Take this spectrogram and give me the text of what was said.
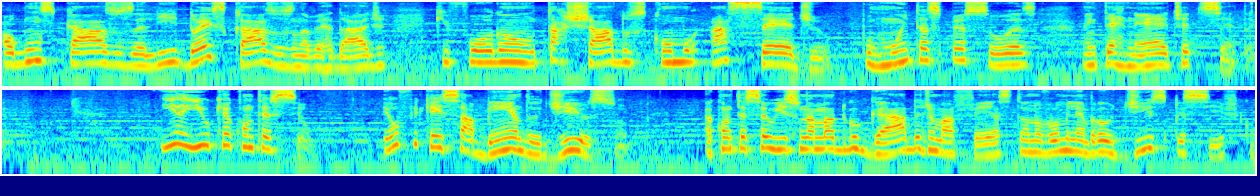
alguns casos ali, dois casos na verdade, que foram taxados como assédio por muitas pessoas na internet, etc. E aí o que aconteceu? Eu fiquei sabendo disso. Aconteceu isso na madrugada de uma festa, eu não vou me lembrar o dia específico,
